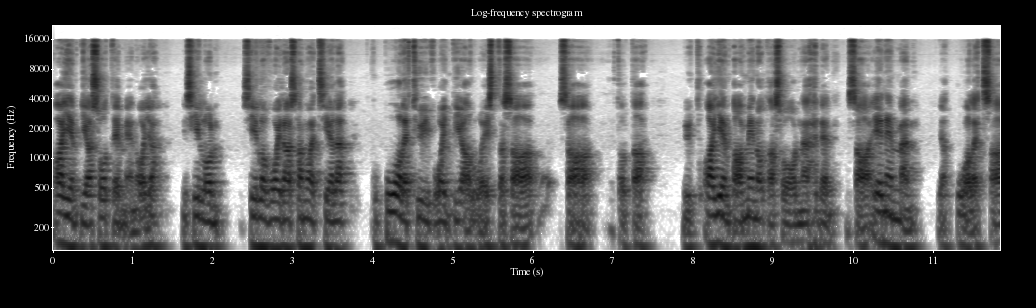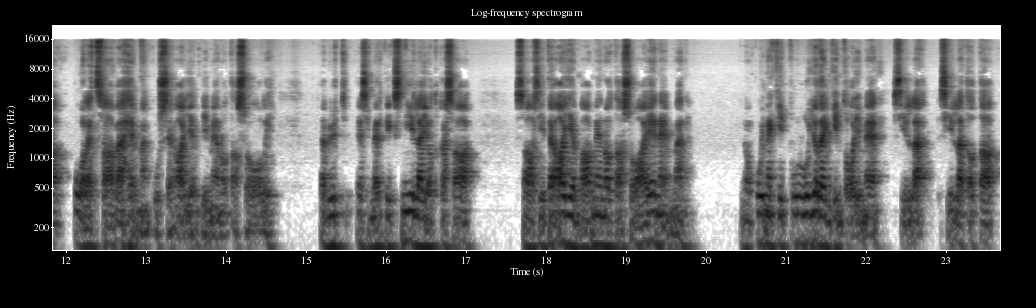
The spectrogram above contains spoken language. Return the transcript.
aiempia sotemenoja, niin silloin, silloin voidaan sanoa, että siellä kun puolet hyvinvointialueista saa, saa tota, nyt aiempaan menotasoon nähden saa enemmän ja puolet saa, puolet saa vähemmän kuin se aiempi menotaso oli. Ja nyt esimerkiksi niillä, jotka saa, saa siitä aiempaa menotasoa enemmän, ne on kuitenkin tullut jotenkin toimeen sillä, sillä tota,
